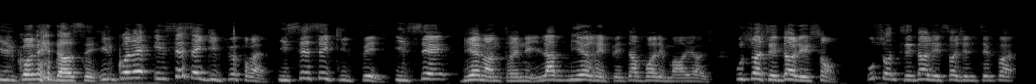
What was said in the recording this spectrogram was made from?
Il connaît danser. Il connaît, il sait ce qu'il fait, frère. Il sait ce qu'il fait. Il sait bien entraîner. Il a bien répété avant les mariages. Ou soit c'est dans les sons. Ou soit c'est dans les sons, je ne sais pas.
